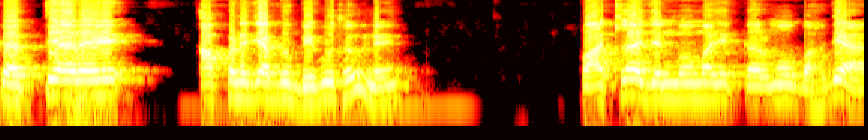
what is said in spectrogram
કે અત્યારે આપણે જે આપણું ભેગું થયું ને પાછલા જન્મોમાં જે કર્મો બાંધ્યા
